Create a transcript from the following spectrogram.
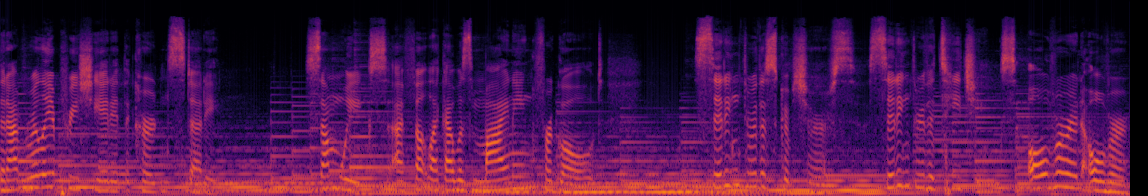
then I've really appreciated the curtain study. Some weeks I felt like I was mining for gold, sitting through the scriptures, sitting through the teachings over and over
